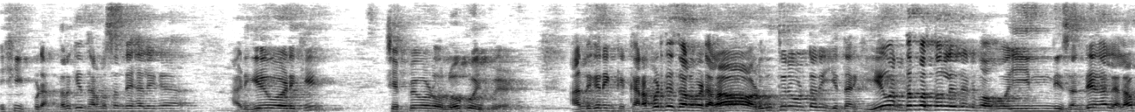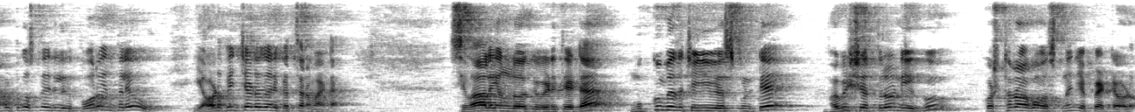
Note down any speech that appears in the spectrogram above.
ఇక ఇప్పుడు అందరికీ ధర్మ సందేహాలేగా? అడిగేవాడికి చెప్పేవాడు లోకు అయిపోయాడు. అందుకని ఇంక కనపడితే చాలవాడు అలా అడుగుతూనే ఉంటారు. ఇక దానికి ఏం అర్థం పర్థం లేదండి బాబు. ఇన్ని సందేహాలు ఎలా పుట్టుకొస్తున్నాయో తెలియదు పూర్వం ఇంత లేవు. ఎవడు పెంచాడో దానికి పెంచనమాట శివాలయంలోకి వెడితేట ముక్కు మీద చెయ్యి వేసుకుంటే భవిష్యత్తులో నీకు కుష్ఠరోగం వస్తుందని చెప్పేటవాడు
